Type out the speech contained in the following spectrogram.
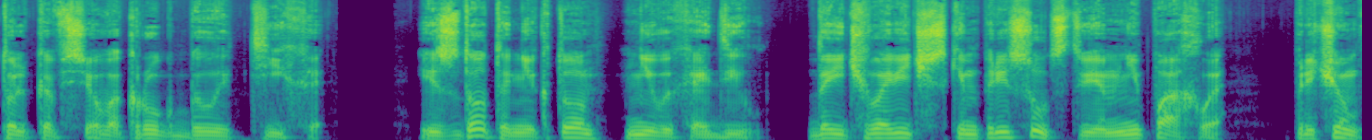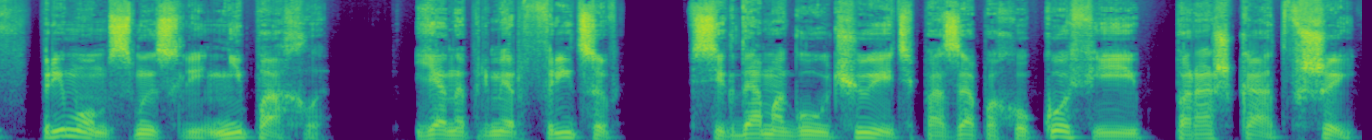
Только все вокруг было тихо. Из дота никто не выходил, да и человеческим присутствием не пахло, причем в прямом смысле не пахло. Я, например, фрицев Всегда могу учуять по запаху кофе и порошка от вшей.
